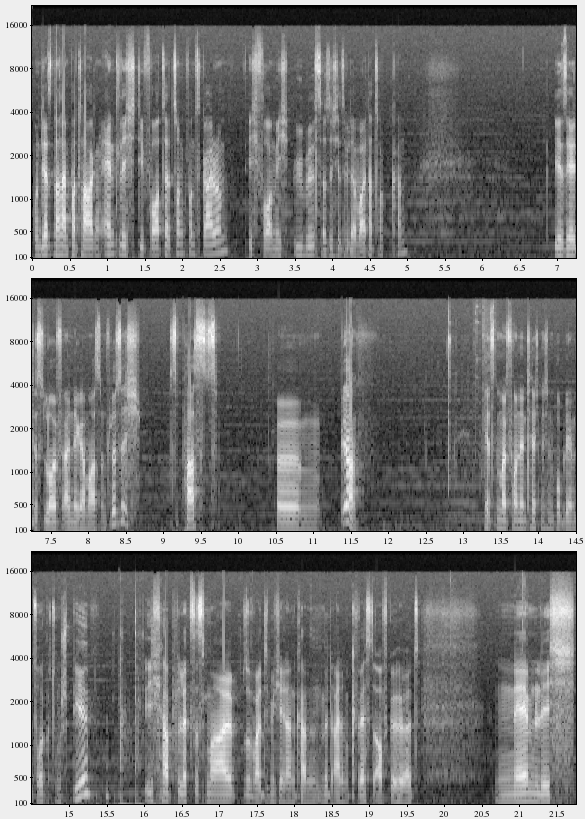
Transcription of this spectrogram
und jetzt nach ein paar Tagen endlich die Fortsetzung von Skyrim. Ich freue mich übelst, dass ich jetzt wieder weiterzocken kann. Ihr seht, es läuft einigermaßen flüssig. Das passt. Ähm, ja. Jetzt mal von den technischen Problemen zurück zum Spiel. Ich habe letztes Mal, soweit ich mich erinnern kann, mit einem Quest aufgehört. Nämlich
